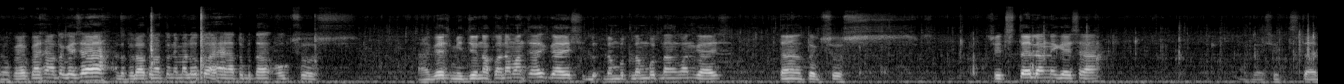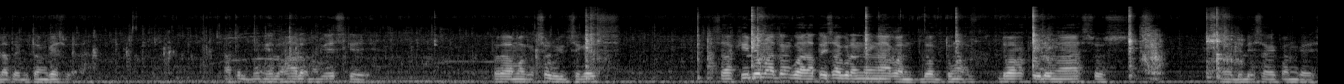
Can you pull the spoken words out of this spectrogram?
So kayo guys na to guys ha. Lato-lato na to ni maluto. Ay na to butang og sauce. Ah guys, medyo na ko naman siya guys. Lambot-lambot na kuan guys. Ito na sauce. Sweet style lang ni guys ha. Okay, sweet style ato butang guys. Ato pong halo-halo na guys kay para mag-absorb gid siya guys. Sa kilo man itong kuan, ato isago lang nga kuan, duwag tunga, duha ka kilo nga sauce. Para dili sa kuan guys.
